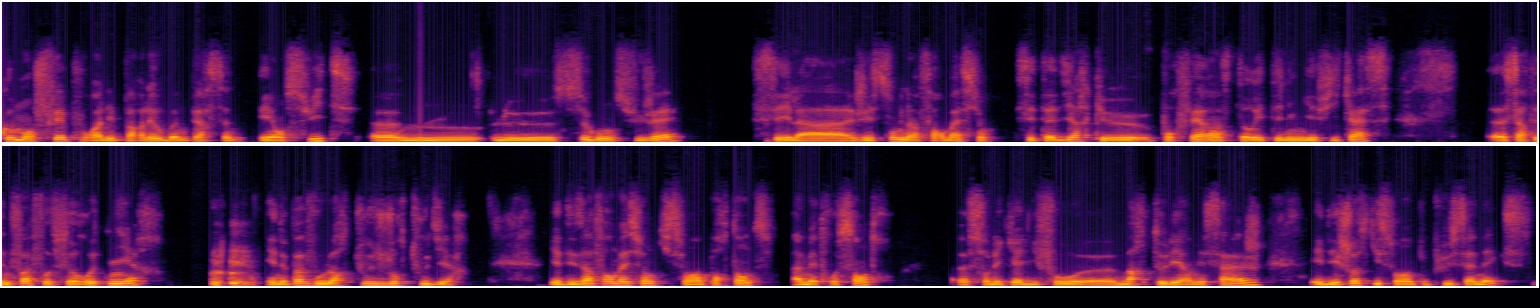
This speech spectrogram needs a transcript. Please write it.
Comment je fais pour aller parler aux bonnes personnes Et ensuite, euh, le second sujet, c'est la gestion de l'information. C'est-à-dire que pour faire un storytelling efficace, euh, certaines fois, il faut se retenir et ne pas vouloir toujours tout dire. Il y a des informations qui sont importantes à mettre au centre, euh, sur lesquelles il faut euh, marteler un message, et des choses qui sont un peu plus annexes,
